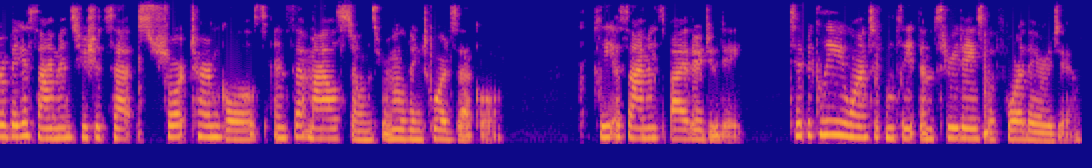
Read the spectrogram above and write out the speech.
For big assignments, you should set short-term goals and set milestones for moving towards that goal. Complete assignments by their due date. Typically, you want to complete them three days before they are due.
